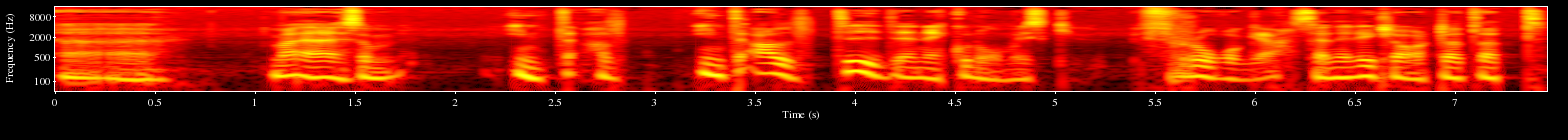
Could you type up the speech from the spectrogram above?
eh, man är eh, som inte, alltid inte alltid en ekonomisk fråga. Sen är det klart att, att,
